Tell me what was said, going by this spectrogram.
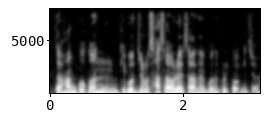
일단 한국은 기본적으로 사설에서 하는 거는 불법이죠.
